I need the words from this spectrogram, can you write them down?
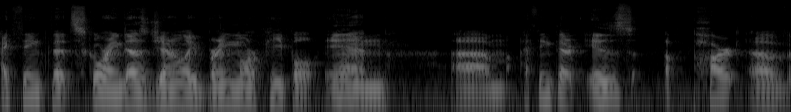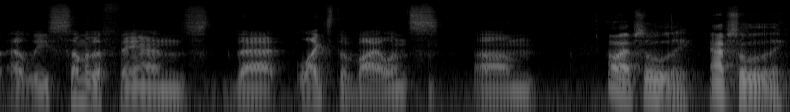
I think that scoring does generally bring more people in, um, I think there is a part of at least some of the fans that likes the violence. Um, Oh, absolutely, absolutely.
